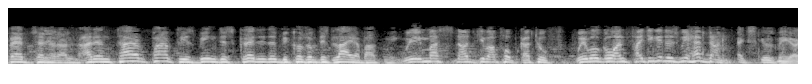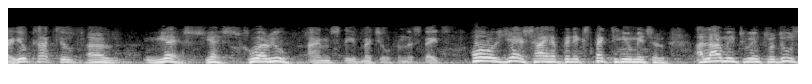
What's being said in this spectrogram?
bad, General. Our entire party is being discredited because of this lie about me. We must not give up hope, Katuf. We will go on fighting it as we have done. Excuse me, are you Katuf? Uh, yes, yes. Who are you? I'm Steve Mitchell from the States. Oh, yes, I have been expecting you, Mitchell. Allow me to introduce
